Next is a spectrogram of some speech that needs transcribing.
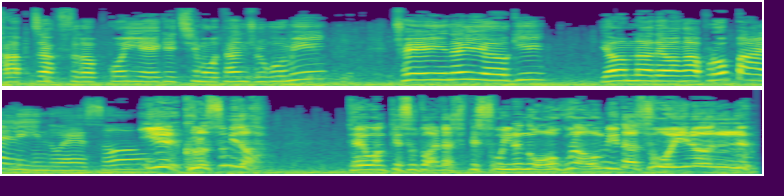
갑작스럽고 예기치 못한 죽음이 죄인을 여기 염라대왕 앞으로 빨리 인도했어. 예, 그렇습니다. 대왕께서도 알다시피 소인은 억울하옵니다. 소인은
